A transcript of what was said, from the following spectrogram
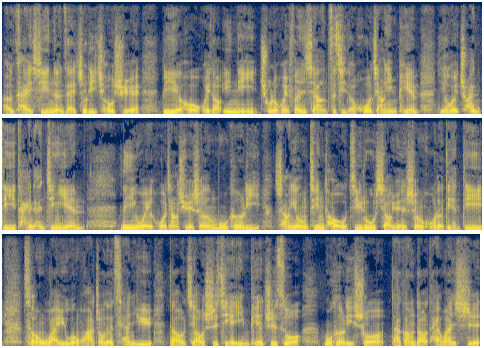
很开心能在这里求学。毕业后回到印尼，除了会分享自己的获奖影片，也会传递台南经验。另一位获奖学生穆克里常用镜头记录校园生活的点滴，从外语文化周的参与到教师节影片制作。穆克里说，他刚到台湾时，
